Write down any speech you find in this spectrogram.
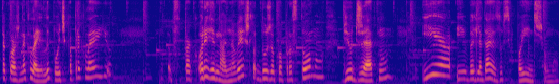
Також наклею липучка приклею. Все так оригінально вийшло, дуже по-простому, бюджетно і, і виглядає зовсім по-іншому.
